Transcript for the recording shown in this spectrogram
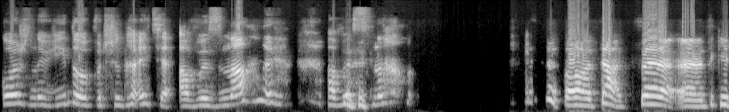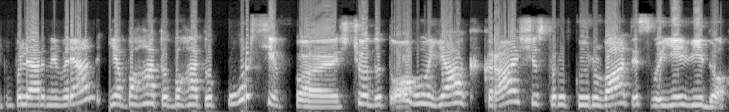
кожне відео починається. А ви знали? А ви знали? О, так, це е, такий популярний варіант. Є багато-багато курсів е, щодо того, як краще структурувати своє відео.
